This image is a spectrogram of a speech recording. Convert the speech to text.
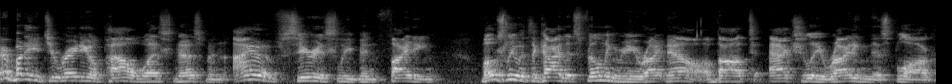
Everybody it's your radio pal, Wes Nessman. I have seriously been fighting, mostly with the guy that's filming me right now, about actually writing this blog.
